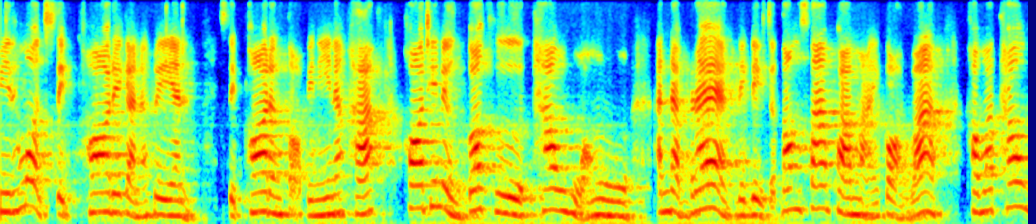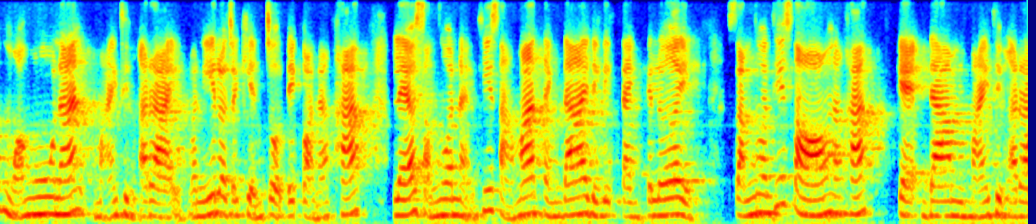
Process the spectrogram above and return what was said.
มีทั้งหมด 10 ข้อด้วยกันนักเรียน 10 ข้อดังต่อไปนี้นะคะ ข้อที่ 1 ก็คือเท่าหัวงู อันดับแรกเด็กๆ จะต้องทราบความหมายก่อนว่าคำว่าเท่าหัวงูนั้นหมายถึงอะไร วันนี้เราจะเขียนโจทย์ไปก่อนนะคะ แล้วสำนวนไหนที่สามารถแต่งได้เด็กๆ แต่งไปเลยสำนวนที่2นะคะแกะดำหมายถึงอะไร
